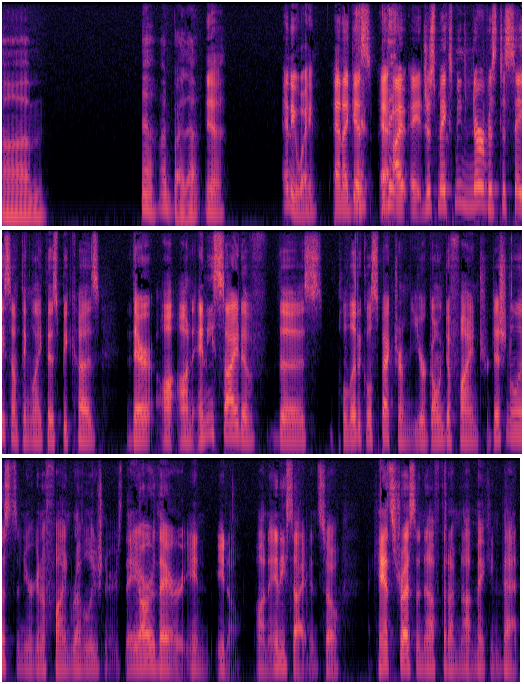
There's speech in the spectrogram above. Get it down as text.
Um, yeah, I'd buy that. yeah anyway and i guess Yeah, I think- I, it just makes me nervous to say something like this because there on, any side of the political spectrum you're going to find traditionalists and you're going to find revolutionaries they are there in you know on any side and so i can't stress enough that i'm not making that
